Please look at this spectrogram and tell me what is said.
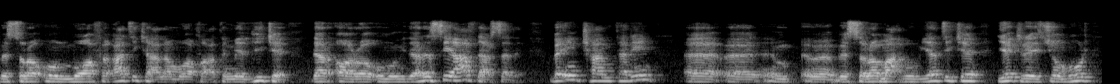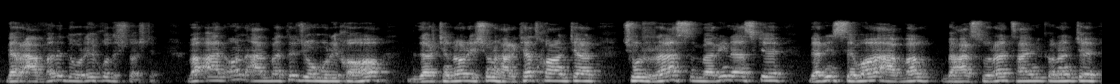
به صلاح اون موافقتی که الان موافقت ملی که در آرا عمومی داره 37 درصده. و این کمترین به صلاح محبوبیتی که یک رئیس جمهور در اول دوره خودش داشته. و الان البته جمهوری خواه در کنار ایشون حرکت خواهند کرد چون رسم بر این است که در این سه ماه اول به هر صورت سعی می‌کنن که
